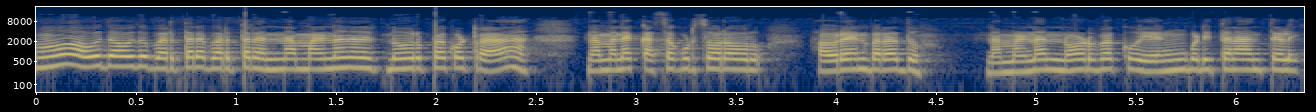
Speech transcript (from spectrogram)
ಹ್ಞೂ ಹೌದೌದು ಹೌದು ಬರ್ತಾರೆ ಬರ್ತಾರೆ. ನಮ್ಮ ಅಣ್ಣನ ನೂರು ರೂಪಾಯಿ ಕೊಟ್ರಾ ನಮ್ಮನೆ ಕಸ ಗುಡ್ಸೋರು ಅವರು ಅವ್ರೇನು ಬರೋದು? ನಮ್ಮ ಅಣ್ಣನ ನೋಡಬೇಕು ಹೆಂಗ್ ಬಿಡಿತಾನ ಅಂತೇಳಿ.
